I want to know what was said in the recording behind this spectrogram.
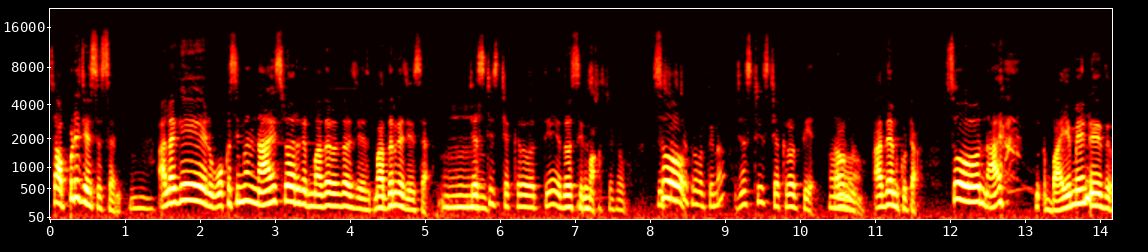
సో అప్పుడే చేసేసాను. అలాగే ఒక సినిమా నాగేశ్వర గారి మదర్గా మదర్గా చేశా. జస్టిస్ చక్రవర్తి ఏదో సినిమా. సో చక్రవర్తినా? జస్టిస్ చక్రవర్తి. అవును అదే అనుకుంటా. సో నా భయమే లేదు.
